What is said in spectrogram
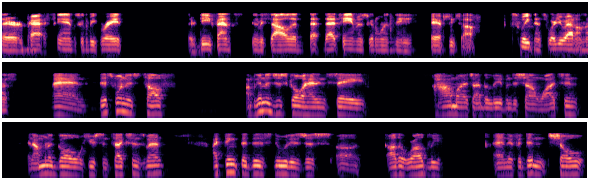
Their pass game is going to be great. Their defense is going to be solid. That that team is going to win the AFC South. Sweetness, where you at on this? Man, this one is tough. I'm gonna just go ahead and say how much I believe in Deshaun Watson, and I'm gonna go Houston Texans, man. I think that this dude is just uh, otherworldly, and if it didn't show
